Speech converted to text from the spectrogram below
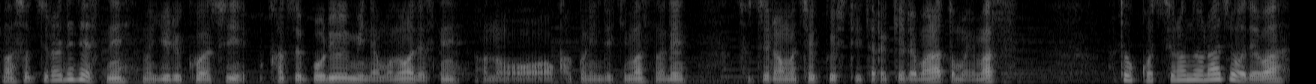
まあ、そちらでですね、まあ、より詳しい、かつボリューミーなものはですね、あのー、確認できますので、そちらもチェックしていただければなと思います。あと、こちらのラジオでは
